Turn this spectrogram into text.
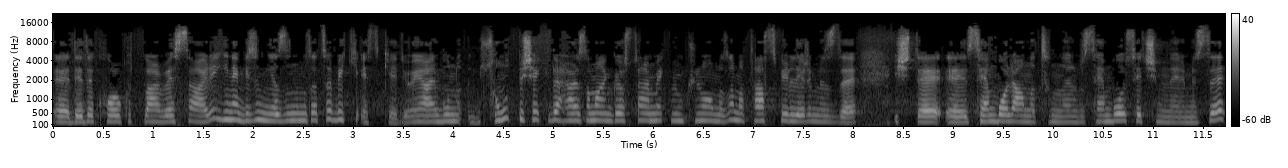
e, Dede Korkutlar vesaire yine bizim yazınımıza tabii ki etki ediyor. Yani bunu somut bir şekilde her zaman göstermek mümkün olmaz ama tasvirlerimizde, işte e, sembol anlatımlarımız, sembol seçimlerimizde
